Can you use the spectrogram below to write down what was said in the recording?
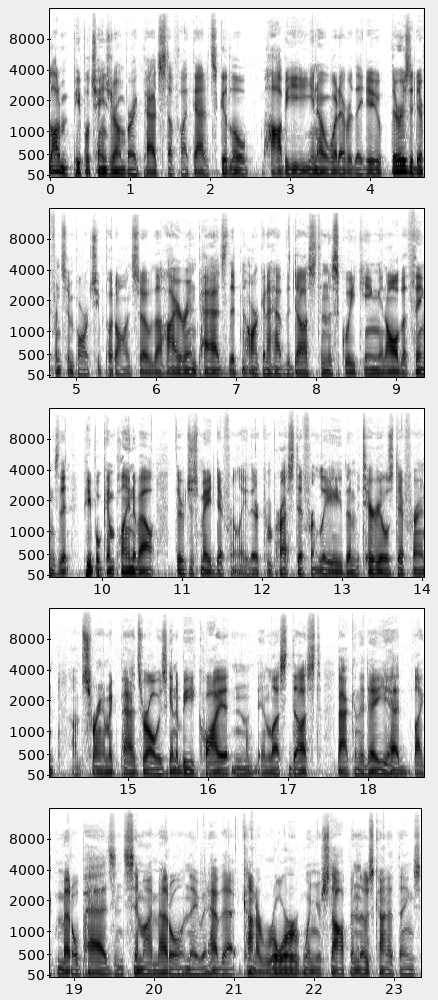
a lot of people change their own brake pads, stuff like that. It's a good little hobby, you know, whatever they do. There is a difference in parts you put on. So the higher end pads that aren't gonna have the dust and the squeaking and all the things that people complain about, they're just made differently. They're compressed differently. The material's different. Um, ceramic pads are always gonna be quiet and, and less dust. Back in the day, you had like metal pads and semi-metal, and they would have that kind of roar when you're stopping, those kind of things,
